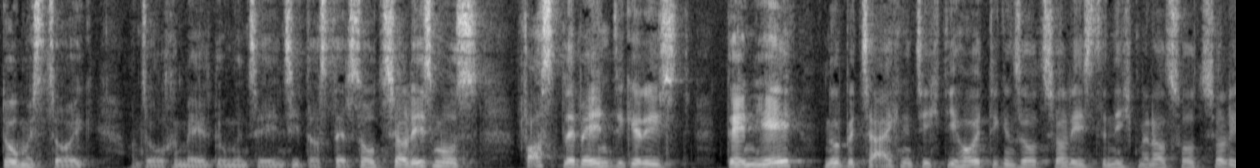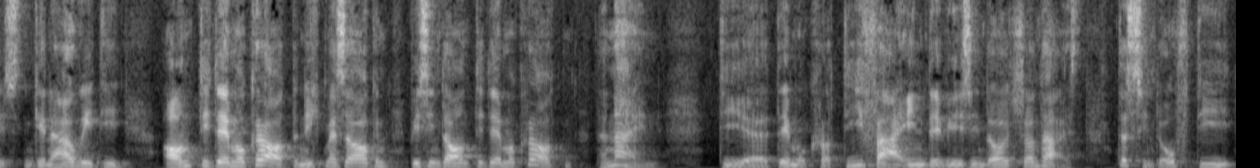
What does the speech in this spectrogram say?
Dummes Zeug. An solchen Meldungen sehen Sie, dass der Sozialismus fast lebendiger ist denn je, nur bezeichnen sich die heutigen Sozialisten nicht mehr als Sozialisten. Genau wie die Antidemokraten nicht mehr sagen, wir sind Antidemokraten. Nein, nein, die äh, Demokratiefeinde, wie es in Deutschland heißt, das sind oft die,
